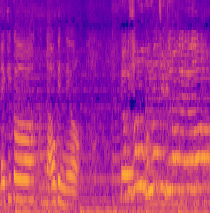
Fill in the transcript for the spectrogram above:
애기가 곧 나오겠네요. 여기 산모 분만실 들어가요.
